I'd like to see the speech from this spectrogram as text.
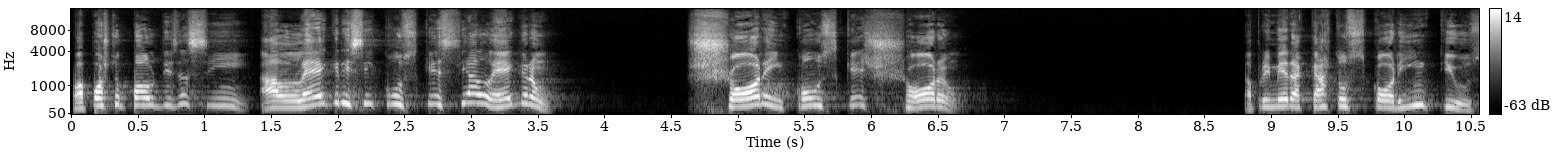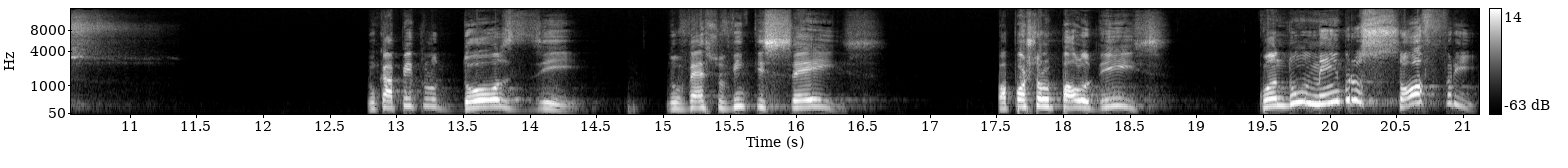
o apóstolo Paulo diz assim: alegre-se com os que se alegram, chorem com os que choram. A primeira carta aos Coríntios, no capítulo 12, no verso 26, o apóstolo Paulo diz: quando um membro sofre,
